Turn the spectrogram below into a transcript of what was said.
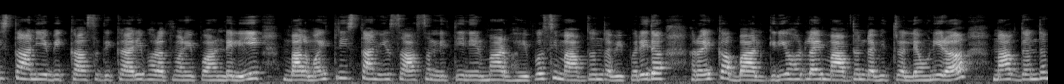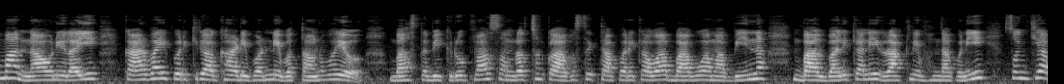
स्थानीय विकास अधिकारी भरतमणि पाण्डेले बाल मैत्री स्थानीय शासन नीति निर्माण भएपछि मापदण्ड विपरीत रहेका बाल गृहहरूलाई मापदण्डभित्र ल्याउने र मापदण्डमा नआउनेलाई कारवाही प्रक्रिया अगाडि बढ्ने बताउनुभयो। वास्तविक रूपमा संरक्षणको आवश्यकता परेका वा बाबुआमा बिन बाल बालिका नै राख्ने भन्दा पनि संख्या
